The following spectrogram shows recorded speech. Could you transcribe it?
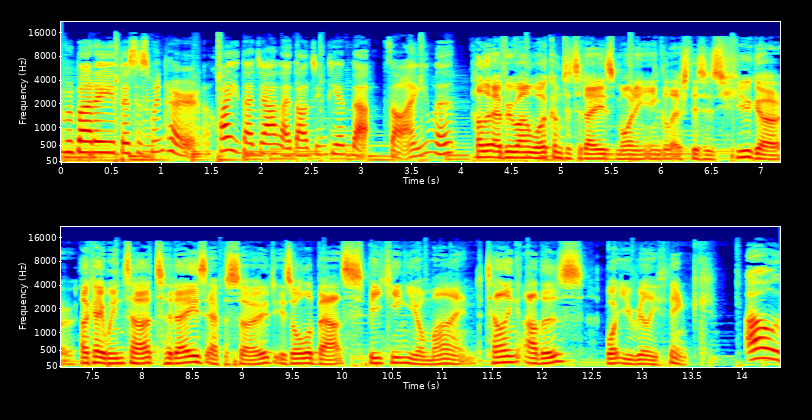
everybody, this is Winter. 欢迎大家来到今天的早安英文。 Hello, everyone. Welcome to today's Morning English. This is Hugo. Okay, Winter, today's episode is all about speaking your mind, telling others what you really think. Oh,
